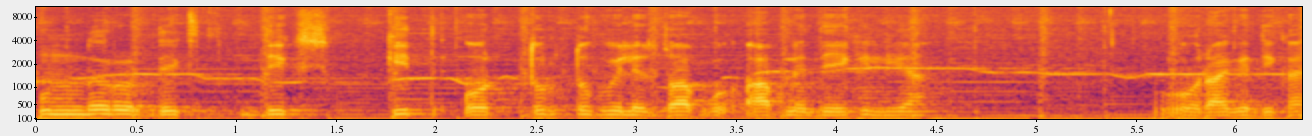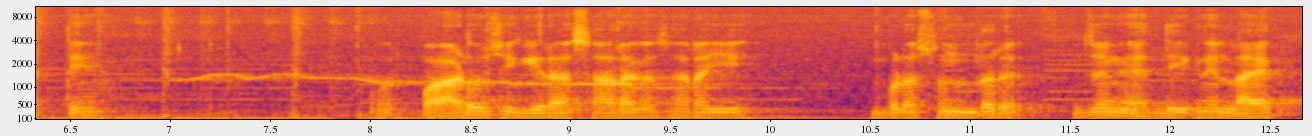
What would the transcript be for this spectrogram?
हुंदर और दीक्षित और तुरतुक विलेज तो आपको, आपने देख लिया। और आगे दिखाते हैं। और पहाड़ों से घिरा सारा का सारा ये बड़ा सुंदर जगह है, देखने लायक।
